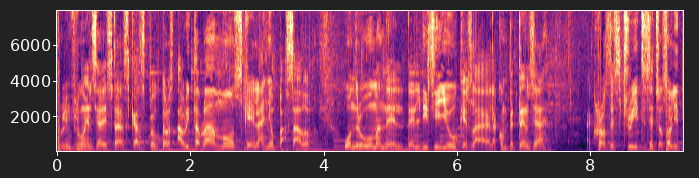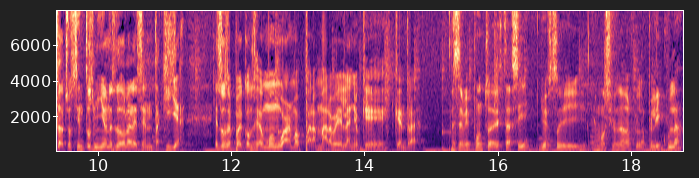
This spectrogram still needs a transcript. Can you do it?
por la influencia de estas casas productoras. Ahorita hablábamos que el año pasado Wonder Woman del, del DCU, que es la, la competencia, Across the Street, se echó solita 800 millones de dólares en taquilla. Eso se puede considerar un buen warm-up para Marvel el año que, entra. Desde mi punto de vista, sí. Yo estoy emocionado por la película.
